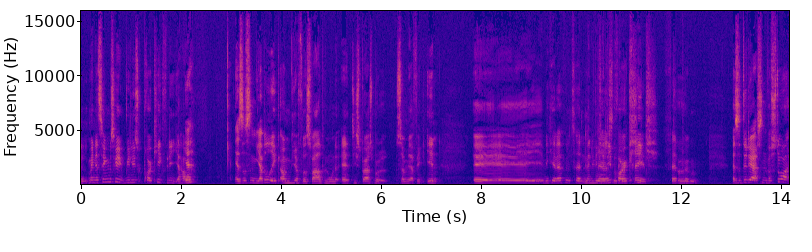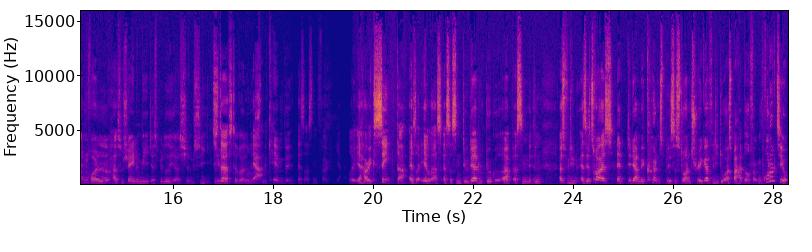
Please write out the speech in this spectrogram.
Men, men jeg tænkte måske, at vi lige skulle prøve at kigge, fordi jeg har ja. Altså sådan, jeg ved ikke, om vi har fået svaret på nogle af de spørgsmål, som jeg fik ind. Øh, vi kan i hvert fald tage Men vi kan lige prøve at kigge fat på, på dem. Altså det der, sådan, hvor stor en rolle har sociale medier spillet i jeres jalousi? Største rolle næsten. Ja, kæmpe. Altså sådan, fuck, jeg, jeg har jo ikke set dig, altså ellers. Altså sådan, det er jo der, du dukkede op, og sådan med ja. din også fordi, altså jeg tror også, at det der med kunst bliver så stor en trigger, fordi du også bare har været fucking produktiv.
